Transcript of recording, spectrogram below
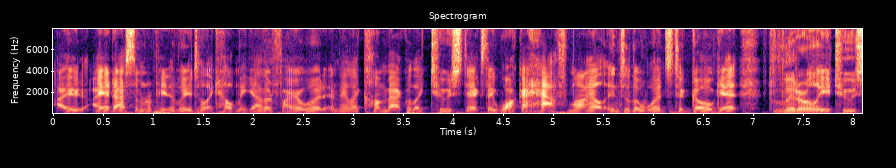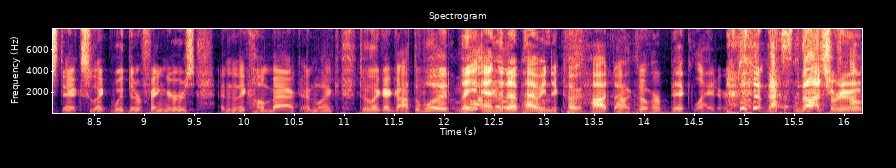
I I had asked them repeatedly to like help me gather firewood, and they like come back with like two sticks. They walk a half mile into the woods to go get literally two sticks like with their fingers, and then they come back and like they're like I got the wood. They ended up having to cook hot dogs over Bic lighters. That's not true.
